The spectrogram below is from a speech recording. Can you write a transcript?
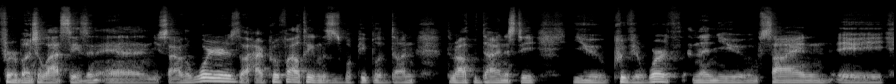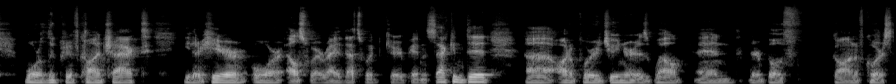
for a bunch of last season and you sign with the Warriors, the high profile team. This is what people have done throughout the dynasty. You prove your worth and then you sign a more lucrative contract either here or elsewhere, right? That's what Gary Payton II did, uh, Otto Porter Jr. as well. And they're both gone, of course.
